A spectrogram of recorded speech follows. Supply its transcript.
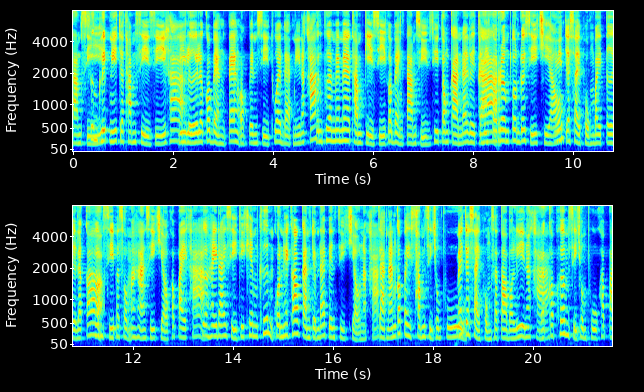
ตามสีซึ่งคลิปนี้จะทำสีสีค่ะนี่เลยแล้วก็แบ่งแป้งออกเป็นสีถ้วยแบบนี้นะคะ เพื่อนๆแม่ๆทำกี่สีก็แบ่งตามสีที่ต้องการได้เลยจ้าอันนี้ก็เริ่มต้นด้วยสีเขียวนิดจะใส่ผงใบเตย แล้วก็เพิ่มสีผสมอาหารสีเขียวเข้าไปค่ะ เพื่อให้ได้สีที่เข้มขึ้น คนให้เข้ากันจนได้เป็นสีเขียวนะคะ จากนั้นก็ไปทำสีชมพูแม่จะใส่ผงสตรอเบอรี่นะคะ แล้วก็เพิ่มสีชมพูเข้าไป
